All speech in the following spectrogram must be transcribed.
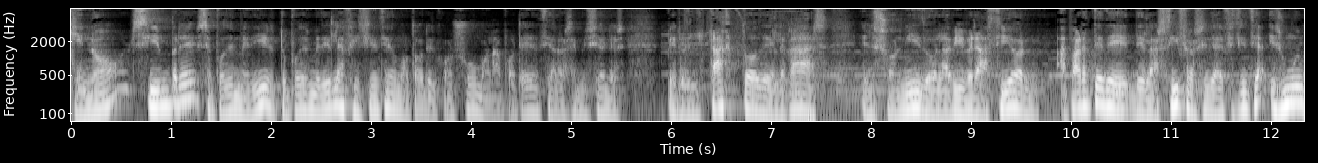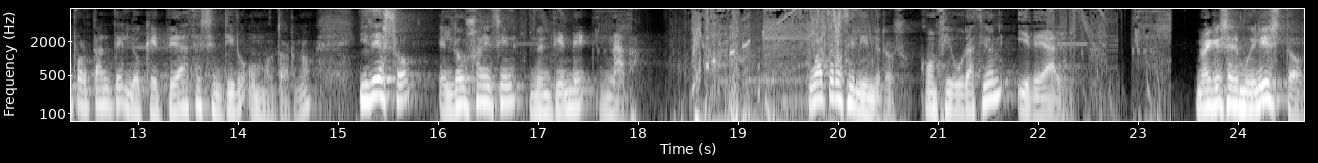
que no siempre se pueden medir. Tú puedes medir la eficiencia del motor, el consumo, la potencia, las emisiones, pero el tacto del gas, el sonido, la vibración, aparte de, las cifras y de la eficiencia, es muy importante lo que te hace sentir un motor, ¿no? Y de eso el downsizing no entiende nada. Cuatro cilindros, configuración ideal. No hay que ser muy listo.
